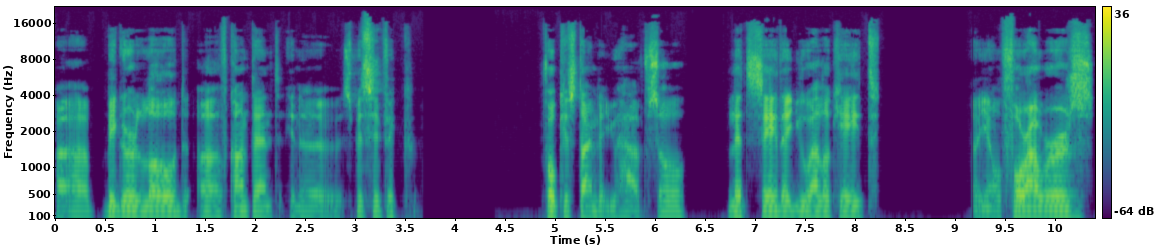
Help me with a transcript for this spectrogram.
a, bigger load of content in a specific focus time that you have. So let's say that you allocate, uh, you know, four hours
